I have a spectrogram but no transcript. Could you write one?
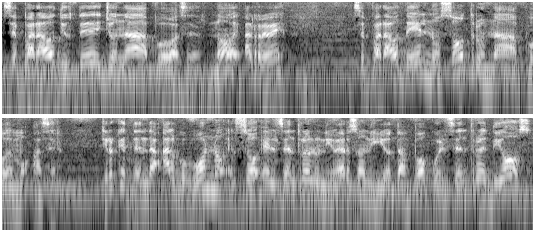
separados de ustedes yo nada puedo hacer. No, al revés. Separados de Él nosotros nada podemos hacer. Quiero que entenda algo, vos no sos el centro del universo ni yo tampoco, el centro es Dios.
